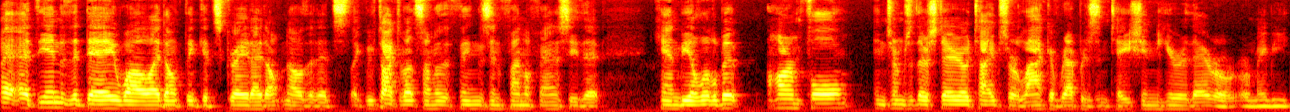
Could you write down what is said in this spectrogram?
At the end of the day, while I don't think it's great, I don't know that it's like we've talked about some of the things in Final Fantasy that can be a little bit harmful in terms of their stereotypes or lack of representation here or there, or, or maybe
